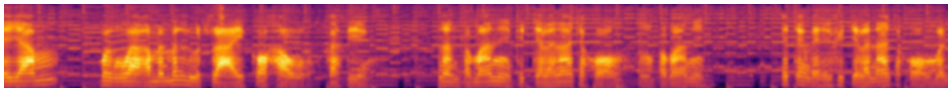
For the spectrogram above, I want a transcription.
ยายามเบิ่งว่ามันมันหลุดหลายก็เขากระเสียงนั่นประมาณนี้พิจารณาเจ้าของประมาณนี้เฮ็ดจังไดให้พิจารณาเจ้าของมัน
